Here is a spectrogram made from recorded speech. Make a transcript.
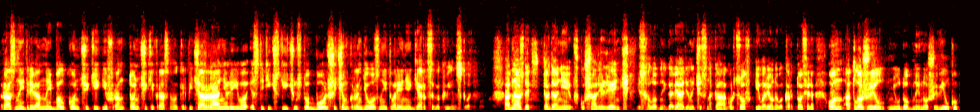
разные деревянные балкончики и фронтончики красного кирпича ранили его эстетические чувства больше, чем грандиозные творения герцога Квинского. Однажды, когда они вкушали ленч из холодной говядины, чеснока, огурцов и вареного картофеля, он отложил неудобные нож и вилку,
